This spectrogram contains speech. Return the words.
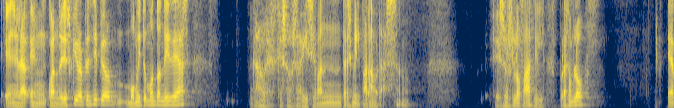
el, en, cuando yo escribo al principio, vomito un montón de ideas. Claro, es que esos ahí se van 3.000 palabras. Eso es lo fácil. Por ejemplo, eh,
